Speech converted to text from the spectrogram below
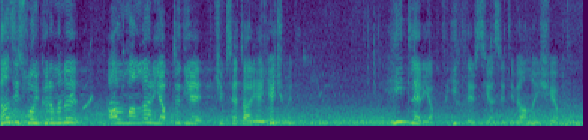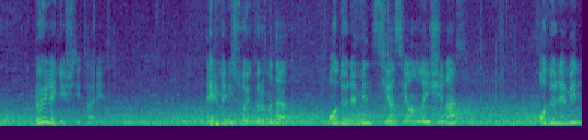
Nazi soykırımını Almanlar yaptı diye kimse tarihe geçmedi. Hitler yaptı. Hitler siyaseti ve anlayışı yaptı. Böyle geçti tarihe. Ermeni soykırımı da o dönemin siyasi anlayışına, o dönemin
